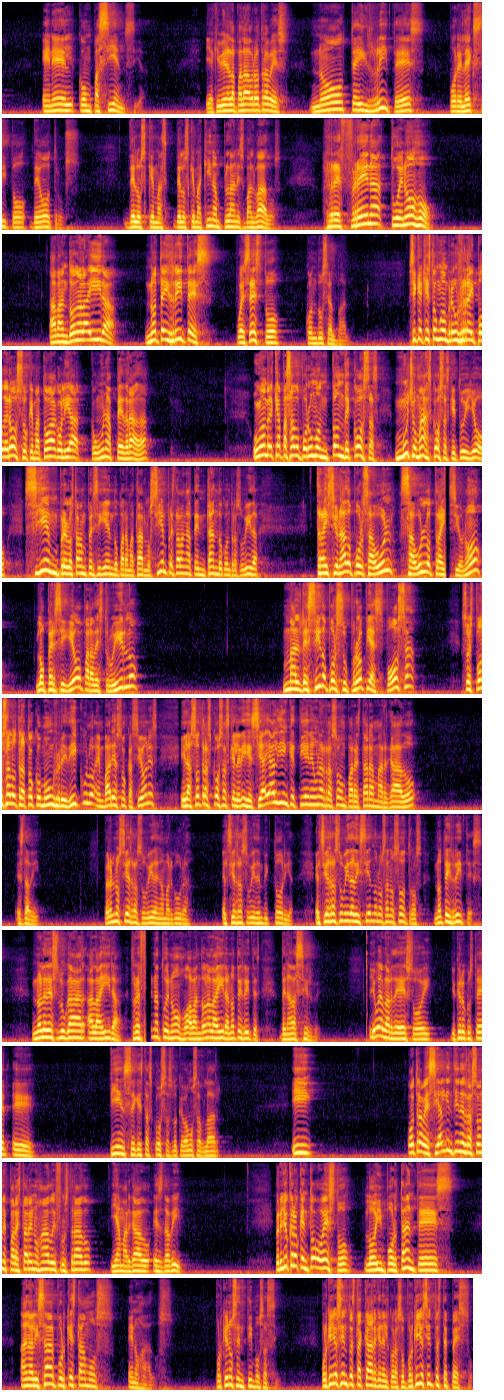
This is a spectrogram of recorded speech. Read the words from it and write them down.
en Él con paciencia. Y aquí viene la palabra otra vez. No te irrites por el éxito de otros, de los que, de los que maquinan planes malvados. Refrena tu enojo. Abandona la ira. No te irrites, pues esto conduce al mal. Así que aquí está un hombre, un rey poderoso que mató a Goliat con una pedrada. Un hombre que ha pasado por un montón de cosas, mucho más cosas que tú y yo. Siempre lo estaban persiguiendo para matarlo, siempre estaban atentando contra su vida traicionado por Saúl, Saúl lo traicionó, lo persiguió para destruirlo, maldecido por su propia esposa, su esposa lo trató como un ridículo en varias ocasiones y las otras cosas que le dije, si hay alguien que tiene una razón para estar amargado, es David. Pero él no cierra su vida en amargura, él cierra su vida en victoria. Él cierra su vida diciéndonos a nosotros, no te irrites, no le des lugar a la ira, refrena tu enojo, abandona la ira, no te irrites, de nada sirve. Yo voy a hablar de eso hoy. Yo quiero que usted eh, piense en estas cosas, lo que vamos a hablar. Y otra vez, si alguien tiene razones para estar enojado y frustrado y amargado, es David. Pero yo creo que en todo esto lo importante es analizar por qué estamos enojados. ¿Por qué nos sentimos así? ¿Por qué yo siento esta carga en el corazón? ¿Por qué yo siento este peso?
